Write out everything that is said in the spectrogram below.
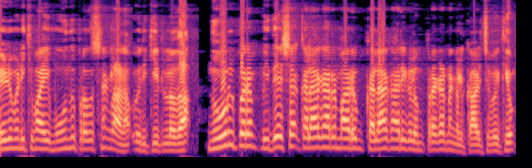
ഏഴ് മണിക്കുമായി മൂന്ന് പ്രദർശനങ്ങളാണ് ഒരുക്കിയിട്ടുള്ളത്. നൂറിൽ പരം വിദേശ കലാകാരന്മാരും കലാകാരികളും പ്രകടനങ്ങൾ കാഴ്ചവെക്കും.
